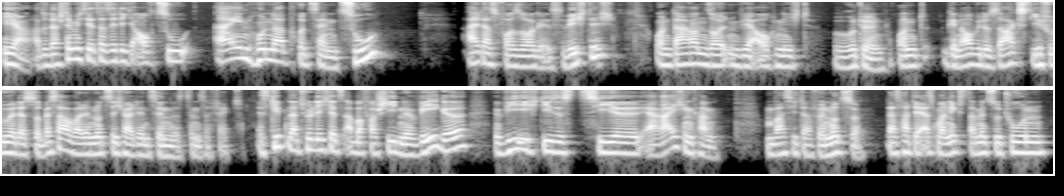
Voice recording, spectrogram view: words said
Ja, also da stimme ich dir tatsächlich auch zu 100 Prozent zu. Altersvorsorge ist wichtig und daran sollten wir auch nicht rütteln. Und genau wie du sagst, je früher, desto besser, weil dann nutze ich halt den Zinseszinseffekt. Es gibt natürlich jetzt aber verschiedene Wege, wie ich dieses Ziel erreichen kann und was ich dafür nutze. Das hat ja erstmal nichts damit zu tun,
